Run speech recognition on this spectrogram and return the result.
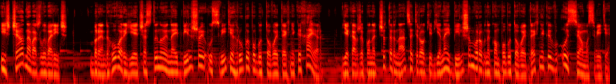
І ще одна важлива річ: бренд Hoover є частиною найбільшої у світі групи побутової техніки Haier, яка вже понад 14 років є найбільшим виробником побутової техніки в усьому світі.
